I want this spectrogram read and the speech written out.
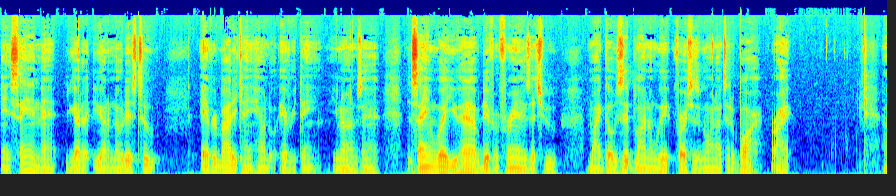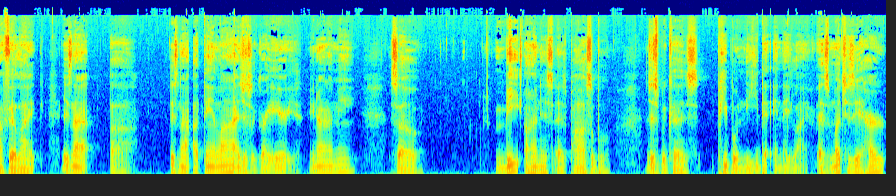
in saying that, you gotta you gotta know this too. Everybody can't handle everything. You know what I'm saying? The same way you have different friends that you might go ziplining with versus going out to the bar, right? I feel like it's not uh it's not a thin line, it's just a gray area. You know what I mean? So be honest as possible just because people need that in their life. As much as it hurt,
